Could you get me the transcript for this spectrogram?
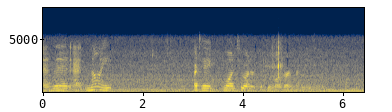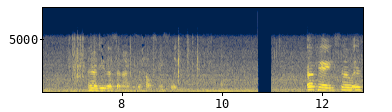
And then at night, I take one 250 milligram magnesium. And I do this at night because it helps me sleep. Okay, so it's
